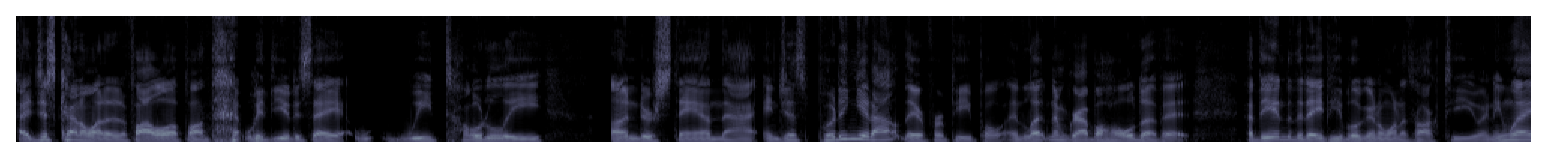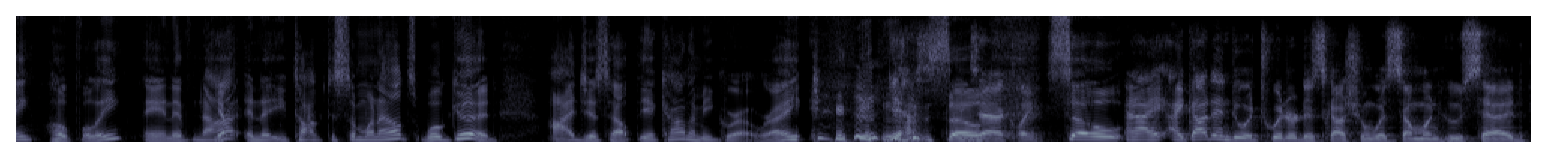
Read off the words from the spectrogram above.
I just kind of wanted to follow up on that with you to say we totally understand that and just putting it out there for people and letting them grab a hold of it. At the end of the day, people are going to want to talk to you anyway, hopefully. And if not, yep. and then you talk to someone else, well, good. I just helped the economy grow, right? yeah, so, exactly. So, and I, I got into a Twitter discussion with someone who said,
